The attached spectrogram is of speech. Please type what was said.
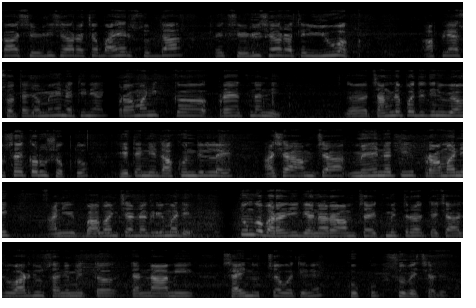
का शिर्डी शहराच्या बाहेर सुद्धा एक शिर्डी शहरातील युवक आपल्या स्वतःच्या मेहनतीने आणि प्रामाणिक प्रयत्नांनी चांगल्या पद्धतीने व्यवसाय करू शकतो हे त्यांनी दाखवून दिलं आहे अशा आमच्या मेहनती प्रामाणिक आणि बाबांच्या नगरीमध्ये. तुंग भरारी घेणारा आमचा एक मित्र त्याच्या आज वाढदिवसानिमित्त त्यांना आम्ही साईन्यूजच्या वतीने खूप खूप शुभेच्छा देतो.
